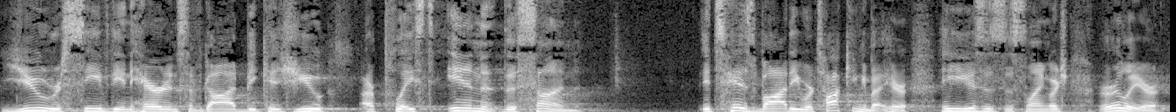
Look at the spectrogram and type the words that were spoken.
you receive the inheritance of God because you are placed in the Son. It's his body we're talking about here. He uses this language earlier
